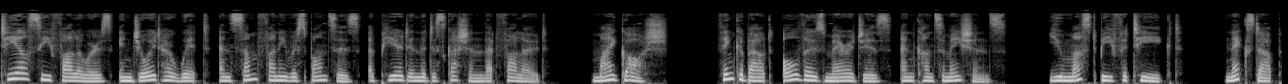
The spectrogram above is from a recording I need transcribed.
TLC followers enjoyed her wit and some funny responses appeared in the discussion that followed. My gosh. Think about all those marriages and consummations. You must be fatigued. Next up,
